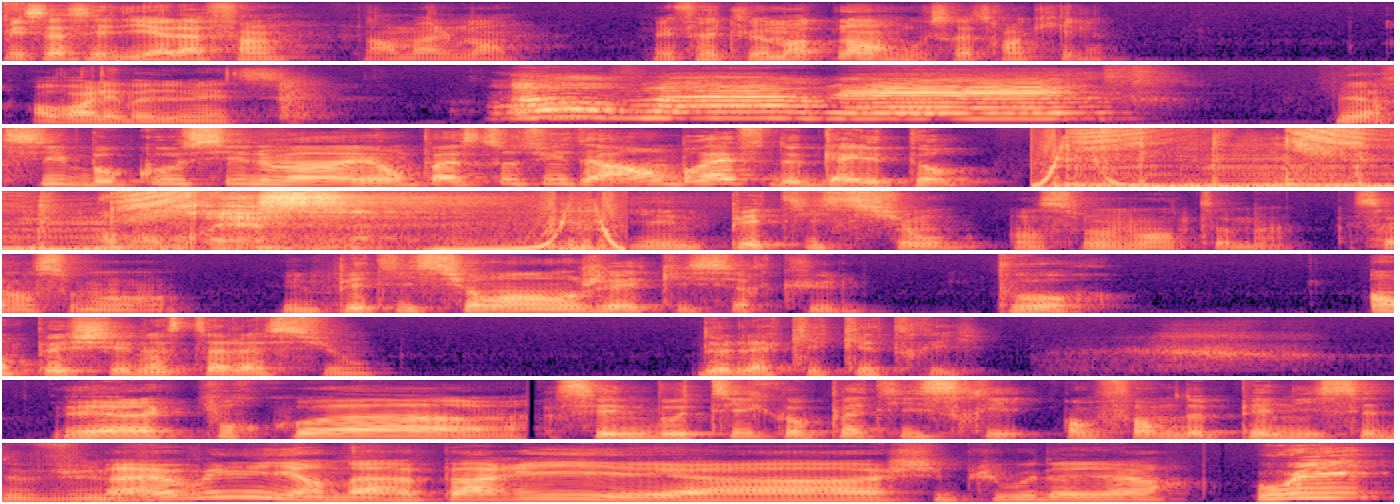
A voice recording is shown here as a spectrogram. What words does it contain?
Mais ça, c'est dit à la fin, normalement. Mais faites-le maintenant, vous serez tranquille. Au revoir les badounettes. Merci beaucoup, Sylvain. Et on passe tout de suite à En bref de Gaëtan. En bref. Il y a une pétition en ce moment, Thomas. C'est en ce moment. Une pétition à Angers qui circule pour empêcher l'installation de la quéquetterie. Mais alors, pourquoi? C'est une boutique aux pâtisseries en forme de pénis et de vulve. Bah oui, il y en a à Paris et à je sais plus où d'ailleurs. Oui,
